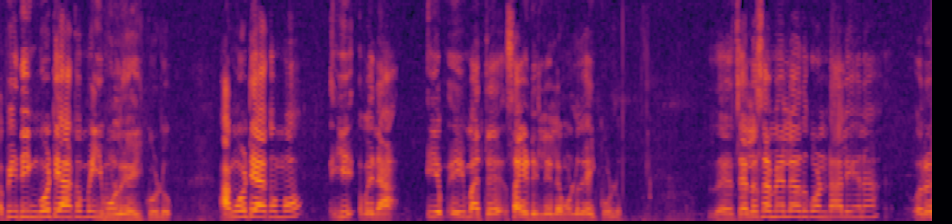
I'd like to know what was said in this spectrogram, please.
അപ്പോൾ ഇത് ഇങ്ങോട്ടേ ആക്കുമ്പോൾ ഈ മുള്ളു കഴിക്കൊള്ളും. അങ്ങോട്ടേ ആക്കുമ്പോൾ ഈ പിന്നെ ഈ ഈ മറ്റേ സൈഡിലുള്ള മുള്ളു കഴിക്കൊള്ളും. ചില സമയമെല്ലാം അത് കൊണ്ടാലിങ്ങനെ ഓരോ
